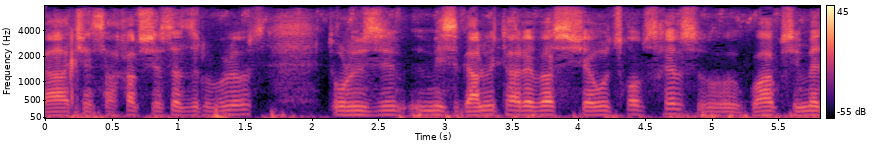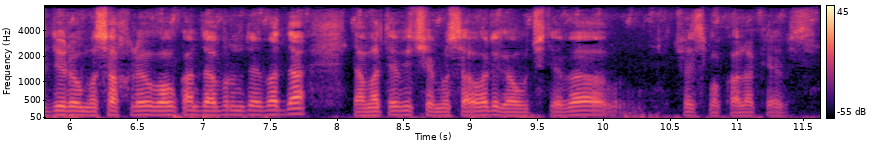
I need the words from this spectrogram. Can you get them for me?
გააჩენს ახალ შესაძლებლობებს ტურიზმის განვითარებას შეუწყობს ხელს. გვაქვს იმედი რომ მოსახლეობა უკან დაბრუნდება და დამატებით შემოსავალი გაუჩნდება ჩვენს მოქალაქეებს.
